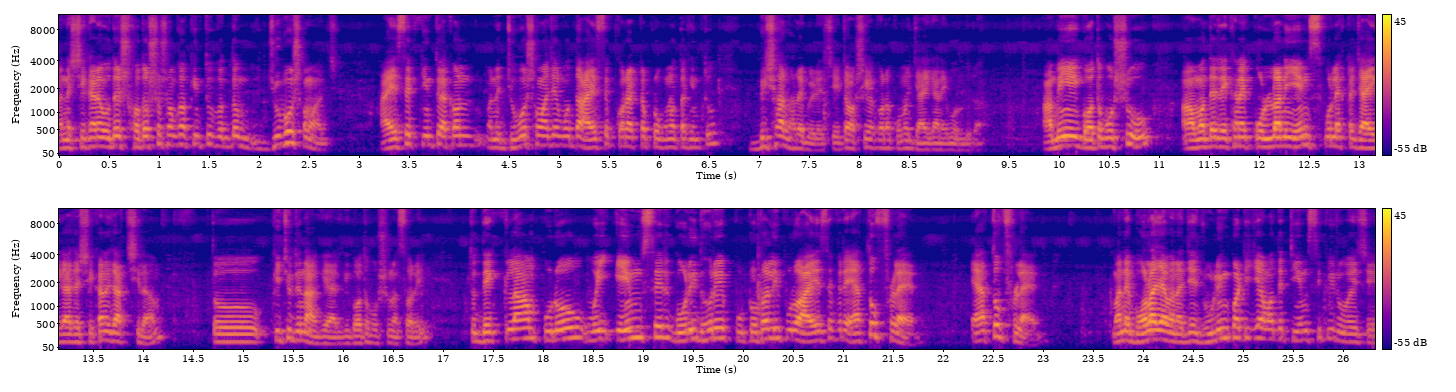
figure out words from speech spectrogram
মানে সেখানে ওদের সদস্য সংখ্যা কিন্তু একদম যুব সমাজ আইএসএফ কিন্তু এখন মানে যুব সমাজের মধ্যে আইএসএফ করা একটা প্রবণতা কিন্তু বিশাল হারে বেড়েছে। এটা অস্বীকার করার কোনো জায়গা নেই বন্ধুরা। আমি এই গত পরশু আমাদের এখানে কল্যাণী এমস বলে একটা জায়গা আছে, সেখানে যাচ্ছিলাম। তো কিছুদিন আগে আর কি, গত পরশু না সরি তো দেখলাম পুরো ওই এমসের গলি ধরে টোটালি পুরো আইএসএফের এত ফ্ল্যাগ এত ফ্ল্যাগ মানে বলা যাবে না যে রুলিং পার্টি যে আমাদের টিএমসিপি রয়েছে,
